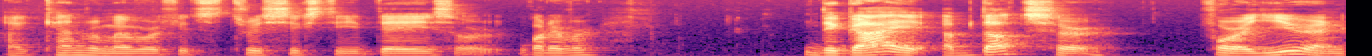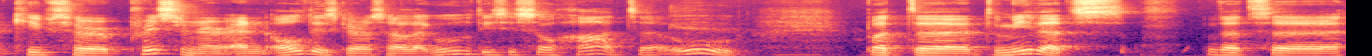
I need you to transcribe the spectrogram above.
I can't remember if it's 360 days or whatever the guy abducts her for a year and keeps her prisoner and all these girls are like oh this is so hot uh, ooh but uh, to me that's that's uh,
